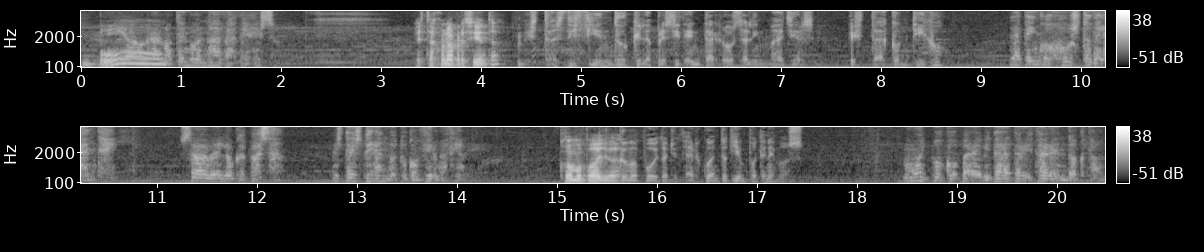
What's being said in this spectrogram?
Y Buh. ahora no tengo nada de eso. ¿Estás con la presidenta? ¿Me estás diciendo que la presidenta Rosalind Myers está contigo? La tengo justo delante. Sabe lo que pasa. Está esperando tu confirmación. ¿Cómo puedo ayudar? ¿Cómo puedo ayudar? ¿Cuánto tiempo tenemos? Muy poco para evitar aterrizar en Dogtown.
